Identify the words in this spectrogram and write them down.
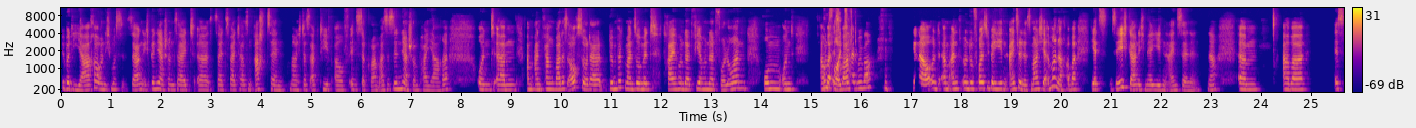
über die Jahre und ich muss sagen, ich bin ja schon seit, äh, seit 2018 mache ich das aktiv auf Instagram. Also es sind ja schon ein paar Jahre. Und ähm, am Anfang war das auch so, da dümpelt man so mit 300, 400 Followern rum und aber und freut es war sich halt, drüber. Genau, und, am und du freust dich über jeden Einzelnen, das mache ich ja immer noch, aber jetzt sehe ich gar nicht mehr jeden Einzelnen. Ne? Ähm, aber es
